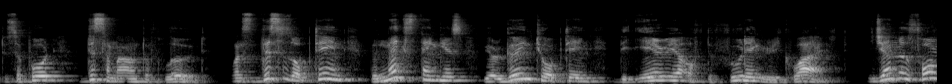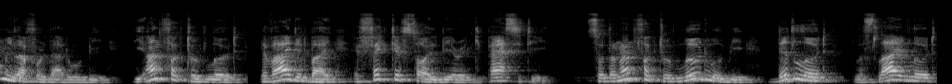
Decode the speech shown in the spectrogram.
to support this amount of load. Once this is obtained, the next thing is we are going to obtain the area of the footing required. The general formula for that will be the unfactored load divided by effective soil bearing capacity. So the non-factored load will be dead load plus live load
